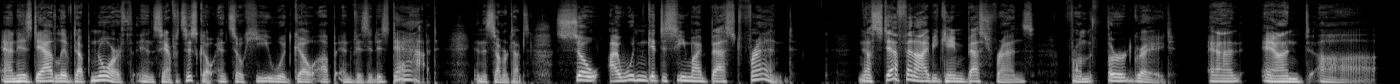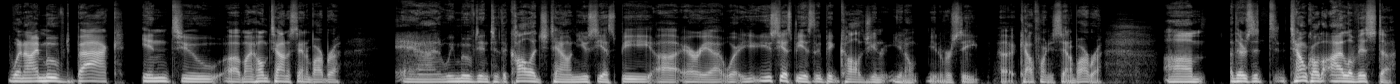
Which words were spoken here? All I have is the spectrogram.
and his dad lived up north in San Francisco, and so he would go up and visit his dad in the summer times. So I wouldn't get to see my best friend. Now Steph and I became best friends from third grade, and and uh, when I moved back into uh, my hometown of Santa Barbara, and we moved into the college town UCSB uh, area, where UCSB is the big college, you know, University, uh, California, Santa Barbara. Um, there's a t- town called Isla Vista,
